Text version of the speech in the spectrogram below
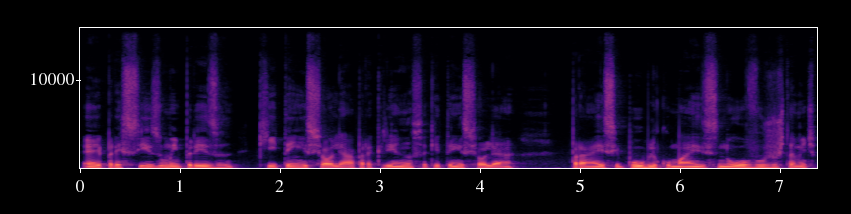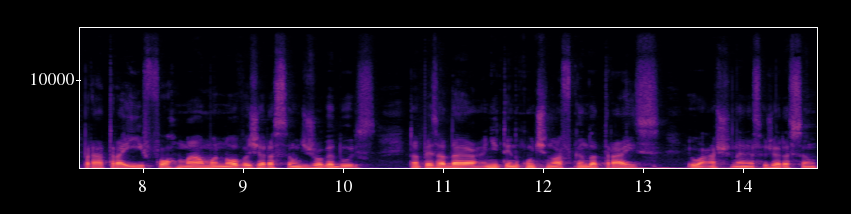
é preciso uma empresa que tenha esse olhar para a criança, que tenha esse olhar para esse público mais novo, justamente para atrair e formar uma nova geração de jogadores. Então, apesar da Nintendo continuar ficando atrás, eu acho, né, nessa geração,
